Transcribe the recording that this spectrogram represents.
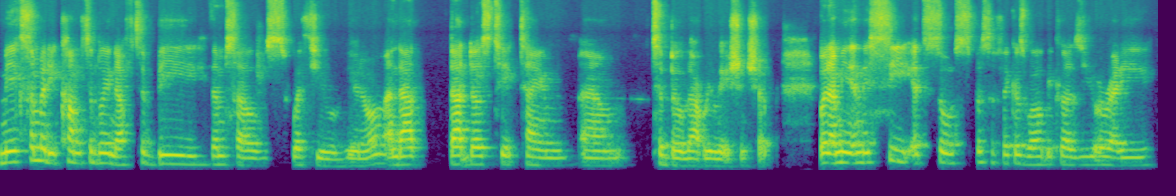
make somebody comfortable enough to be themselves with you you know and that that does take time um to build that relationship. But i mean and they see it's so specific as well because you already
